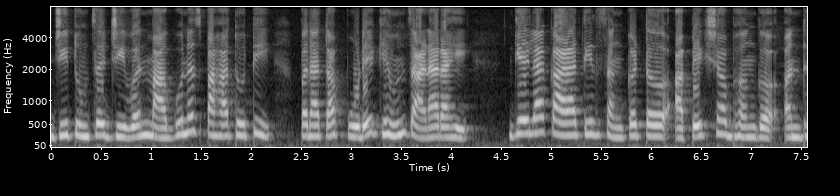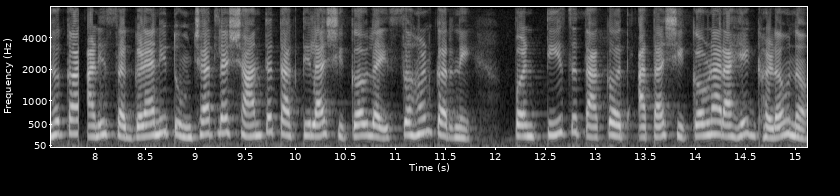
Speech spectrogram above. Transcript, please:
जी तुमचं जीवन मागूनच पाहत होती पण आता पुढे घेऊन जाणार आहे. गेल्या काळातील संकट अपेक्षाभंग अंधकार आणि सगळ्यांनी तुमच्यातल्या शांत ताकदीला शिकवलंय सहन करणे पण तीच ताकद आता शिकवणार आहे घडवणं.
